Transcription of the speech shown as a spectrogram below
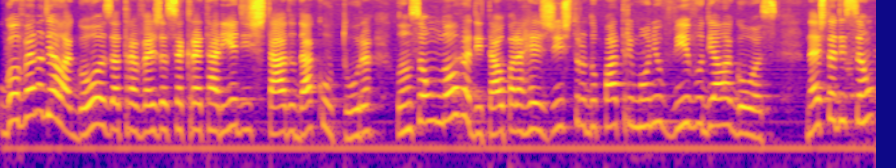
O governo de Alagoas, através da Secretaria de Estado da Cultura, lançou um novo edital para registro do patrimônio vivo de Alagoas. Nesta edição,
